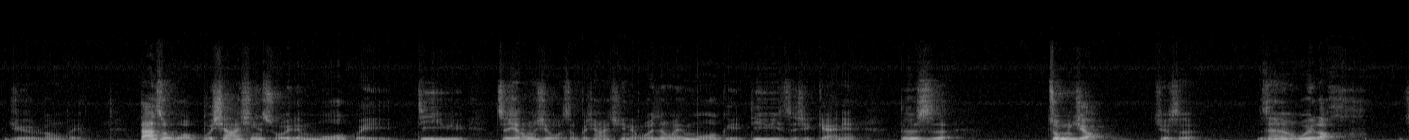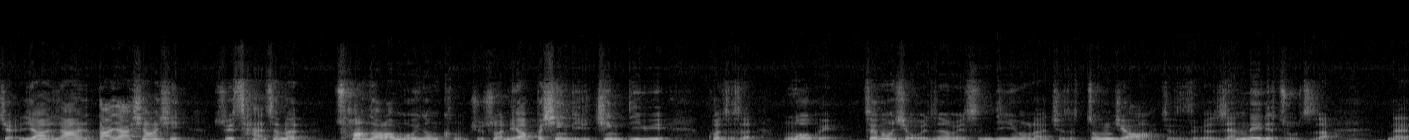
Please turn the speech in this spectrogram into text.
你就有轮回。但是我不相信所谓的魔鬼、地狱这些东西，我是不相信的。我认为魔鬼、地狱这些概念都是宗教，就是人为了就让让大家相信，所以产生了创造了某一种恐惧，说你要不信你就进地狱，或者是魔鬼。这东西我认为是利用了就是宗教啊，就是这个人类的组织啊，来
